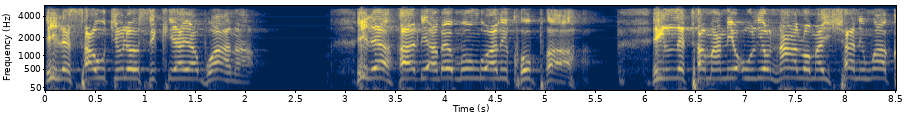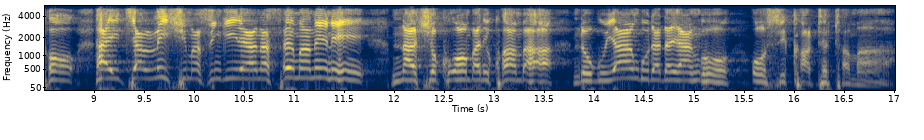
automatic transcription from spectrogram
ile sauti uliyosikia ya bwana. Ile ahadi ambayo mungu alikupa. Ile tamanio ulionalo maishani mwako. Haijalishi mazingira yanasema nini. Nachokuomba ni kwamba ndugu yangu dada yangu usikate tamaa.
